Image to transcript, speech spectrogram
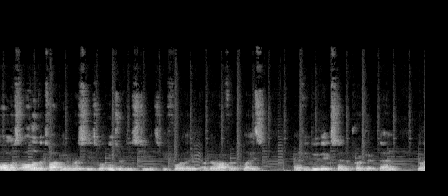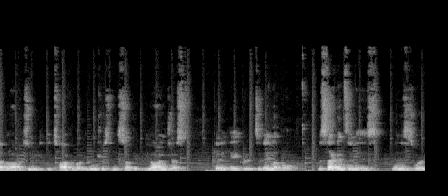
almost all of the top universities will interview students before they, they're offered a place. And if you do the extended project, then you'll have an opportunity to talk about your interest in the subject beyond just getting A grades at A level. The second thing is, and this is where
